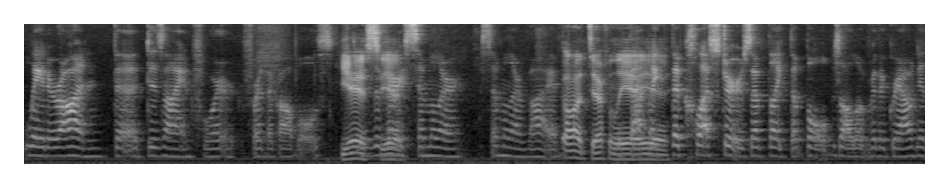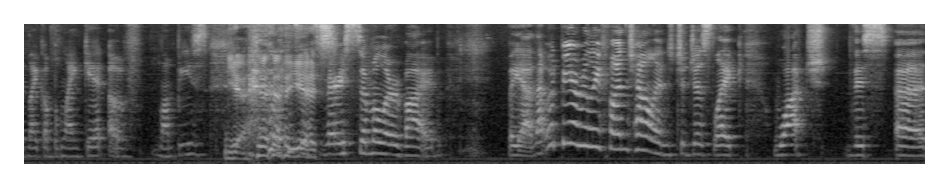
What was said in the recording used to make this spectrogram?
later on the design for for the gobbles. Yes, it's a yeah. very similar similar vibe. oh, definitely. Yeah, that, yeah. like the clusters of like the bulbs all over the ground in like a blanket of lumpies. yeah. So yes. It's very similar vibe. But yeah, that would be a really fun challenge to just like watch this uh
